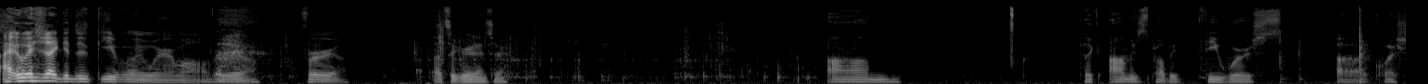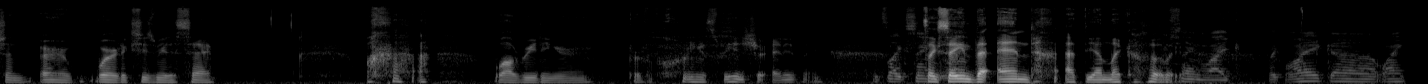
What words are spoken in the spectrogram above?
I wish I could just keep them and wear them all. For real. For real. That's a great answer. Um, I feel like um is probably the worst uh question or word, excuse me, to say while reading or performing a speech or anything. It's like saying It's like saying the end at the end, like, like saying like, like, like, uh, like,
